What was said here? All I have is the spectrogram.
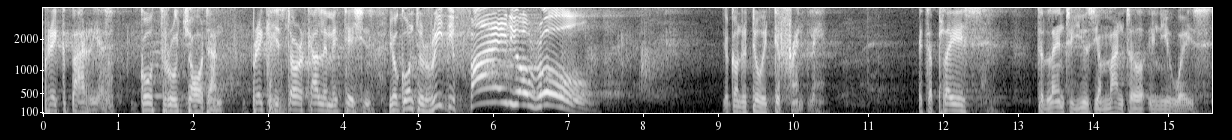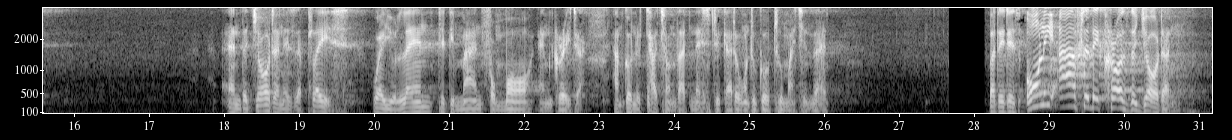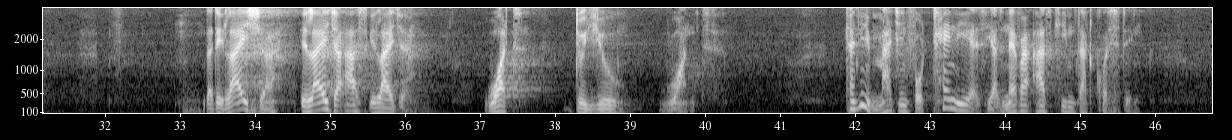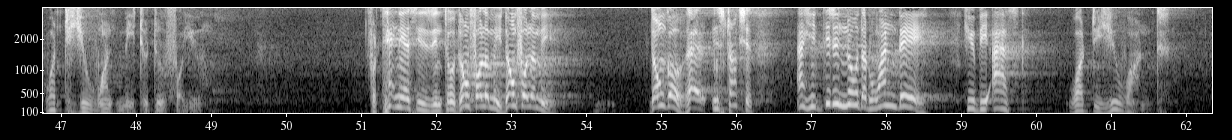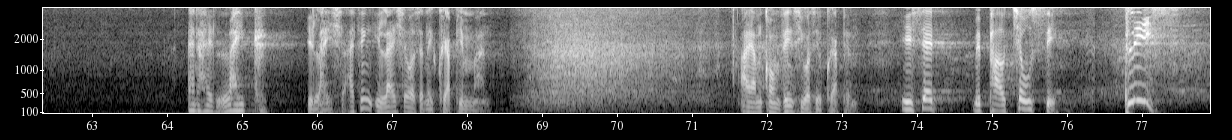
Break barriers, go through Jordan, break historical limitations. You're going to redefine your role you're going to do it differently. It's a place to learn to use your mantle in new ways. And the Jordan is a place where you learn to demand for more and greater. I'm going to touch on that next week. I don't want to go too much in that. But it is only after they cross the Jordan that Elisha, Elijah asked Elijah, What do you want? Can you imagine for 10 years he has never asked him that question? What do you want me to do for you? For 10 years he's been told, Don't follow me, don't follow me, don't go. Uh, instruction. And he didn't know that one day he'll be asked, What do you want? And I like Elisha. I think Elisha was an Ethiopian man. I am convinced he was Ethiopian. He said, Me Chelsea, please,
